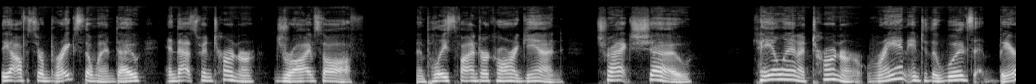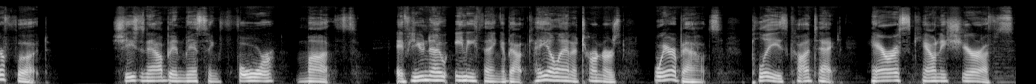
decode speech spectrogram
The officer breaks the window, and that's when Turner drives off. When police find her car again, tracks show Kaylana Turner ran into the woods barefoot. She's now been missing four months. If you know anything about Kaylana Turner's whereabouts, please contact Harris County Sheriff's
